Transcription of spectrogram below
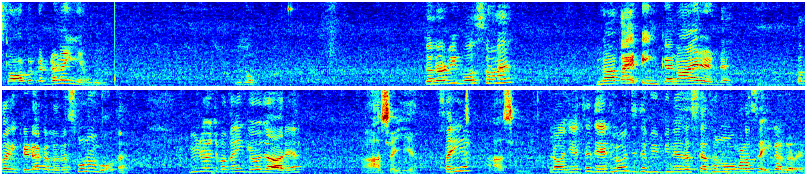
ਸਟਾਕ ਕੱਢਣਾ ਹੀ ਹੈ ਹੁਣ। ਲੋ ਕਲਰ ਵੀ ਬਹੁਤ ਸੋਹਣਾ ਹੈ। ਨਾ ਤਾਂ ਇਹ ਪਿੰਕ ਹੈ ਨਾ ਇਹ ਰੈੱਡ ਹੈ। ਪਤਾ ਨਹੀਂ ਕਿਹੜਾ ਕਲਰ ਹੈ ਸੋਹਣਾ ਬਹੁਤ ਹੈ। ਵੀਡੀਓ 'ਚ ਪਤਾ ਨਹੀਂ ਕਿਉਂ ਜਾ ਰਿਹਾ। ਆ ਸਹੀ ਹੈ। ਸਹੀ ਹੈ? ਆ ਸਹੀ ਹੈ। ਲਓ ਜੀ ਇੱਥੇ ਦੇਖ ਲਓ ਜਿੱਥੇ ਬੀਬੀ ਨੇ ਦੱਸਿਆ ਤੁਹਾਨੂੰ ਉਹ ਵਾਲਾ ਸਹੀ ਕਲਰ ਹੈ।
